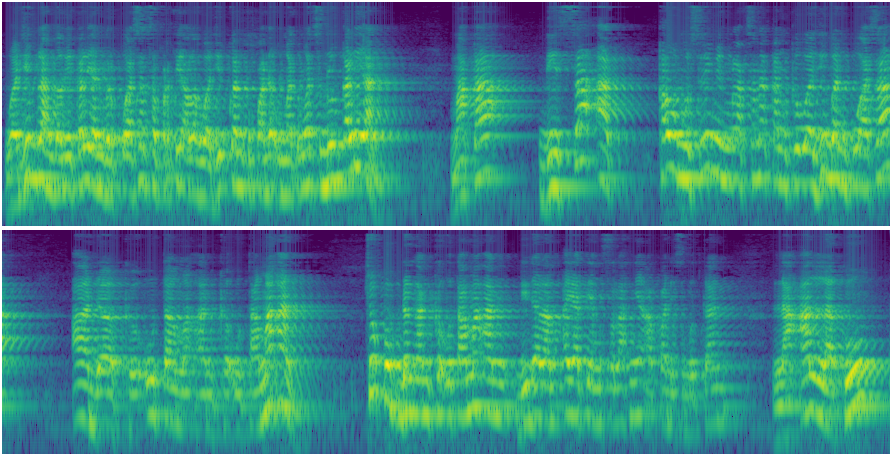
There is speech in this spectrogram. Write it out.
Wajiblah bagi kalian berpuasa seperti Allah wajibkan kepada umat-umat sebelum kalian. Maka di saat kaum muslimin melaksanakan kewajiban puasa, ada keutamaan-keutamaan. Cukup dengan keutamaan di dalam ayat yang setelahnya apa disebutkan? La'allakum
